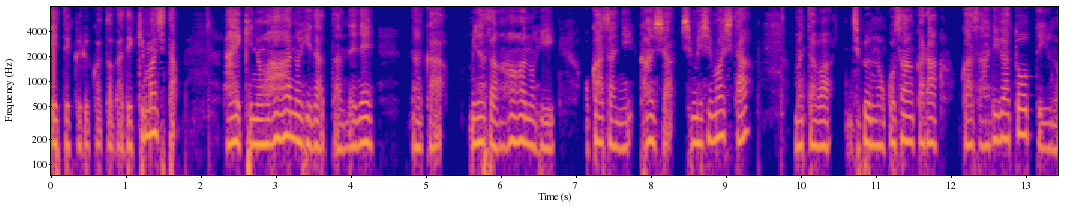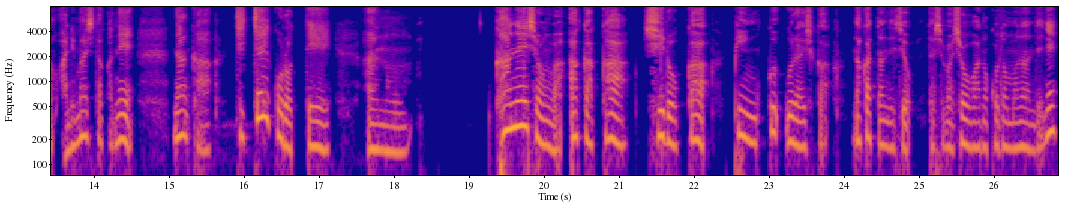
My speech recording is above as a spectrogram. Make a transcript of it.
得てくることができました。はい、昨日母の日だったんでね、なんか、皆さん母の日、お母さんに感謝示しました？または自分のお子さんからお母さんありがとうっていうのありましたかね？なんか、ちっちゃい頃って、あの、カーネーションは赤か白かピンクぐらいしかなかったんですよ。私は昭和の子供なんでね。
